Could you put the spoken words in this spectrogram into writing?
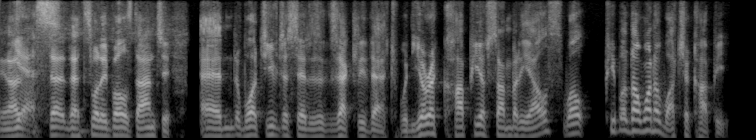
You know, yes, that, that's what it boils down to. And what you've just said is exactly that. When you're a copy of somebody else, well, people don't want to watch a copy.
